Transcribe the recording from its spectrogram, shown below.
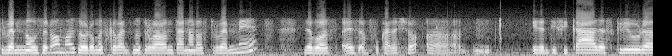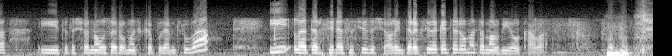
trobem nous aromes o aromes que abans no trobàvem tant ara els trobem més, llavors és enfocada a això, eh, identificar, descriure i tot això nous aromes que podem trobar i la tercera sessió és això, la interacció d'aquests aromes amb el biocava. Uh -huh.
